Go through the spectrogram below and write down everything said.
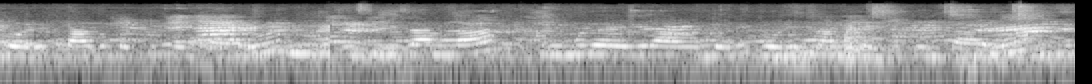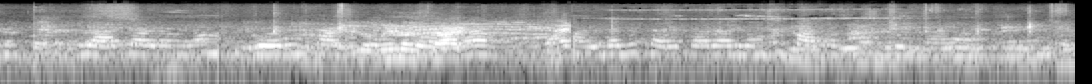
గోరింటాకు పెట్టుకుంటారు ఈ సీజన్లో క్రిములు ఏవి రావద్దని గోరింటాకు పెట్టుకుంటారు ఈ ఆచారంలో గోరింటాకు మహిళలు తరతరాల నుంచి పాటిస్తున్నారు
